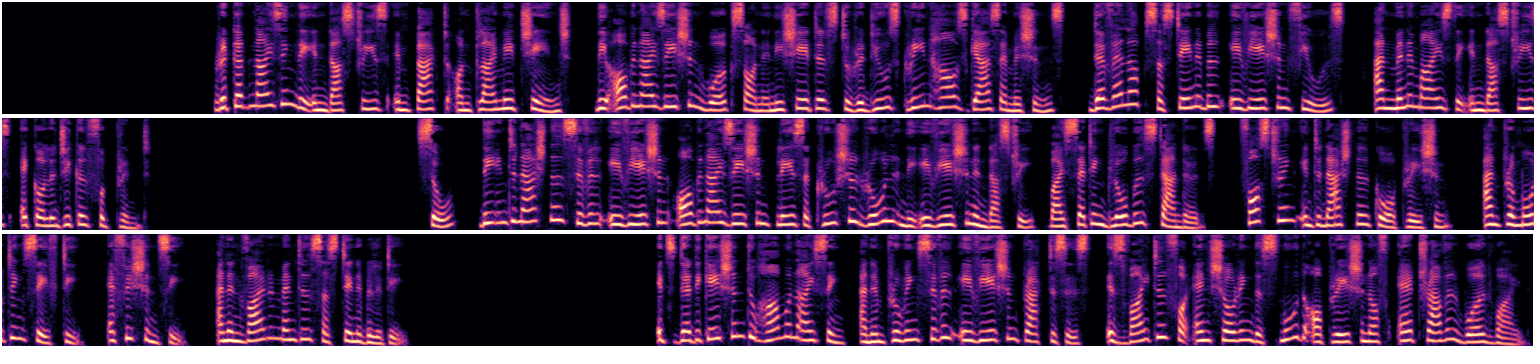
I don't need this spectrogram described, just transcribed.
Recognizing the industry's impact on climate change, the organization works on initiatives to reduce greenhouse gas emissions, develop sustainable aviation fuels, and minimize the industry's ecological footprint. So, the International Civil Aviation Organization plays a crucial role in the aviation industry by setting global standards, fostering international cooperation, and promoting safety, efficiency, and environmental sustainability. Its dedication to harmonizing and improving civil aviation practices is vital for ensuring the smooth operation of air travel worldwide.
